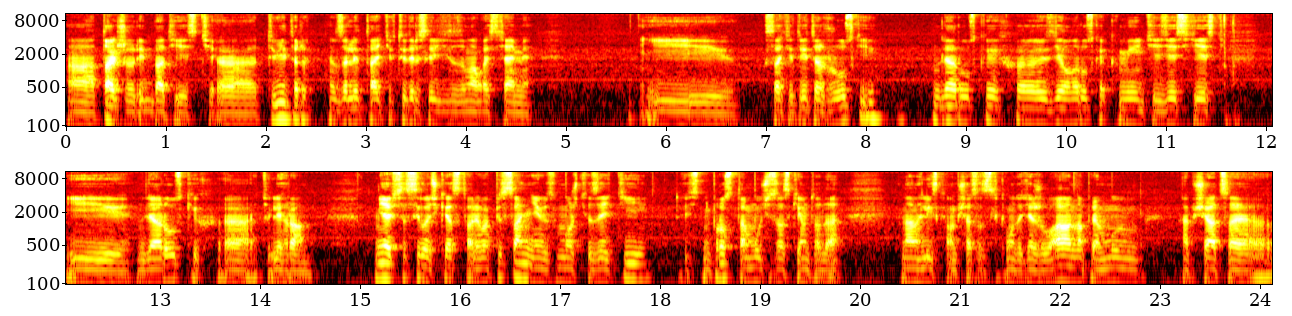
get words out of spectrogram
А, также, ребят, есть э, Twitter. Залетайте в Twitter, следите за новостями. И, кстати, Twitter русский. Для русских э, сделано русское комьюнити. Здесь есть и для русских э, Telegram. Я все ссылочки оставлю в описании, вы сможете зайти. То есть не просто там учиться с кем-то, да, на английском общаться, если кому-то тяжело, а напрямую общаться,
